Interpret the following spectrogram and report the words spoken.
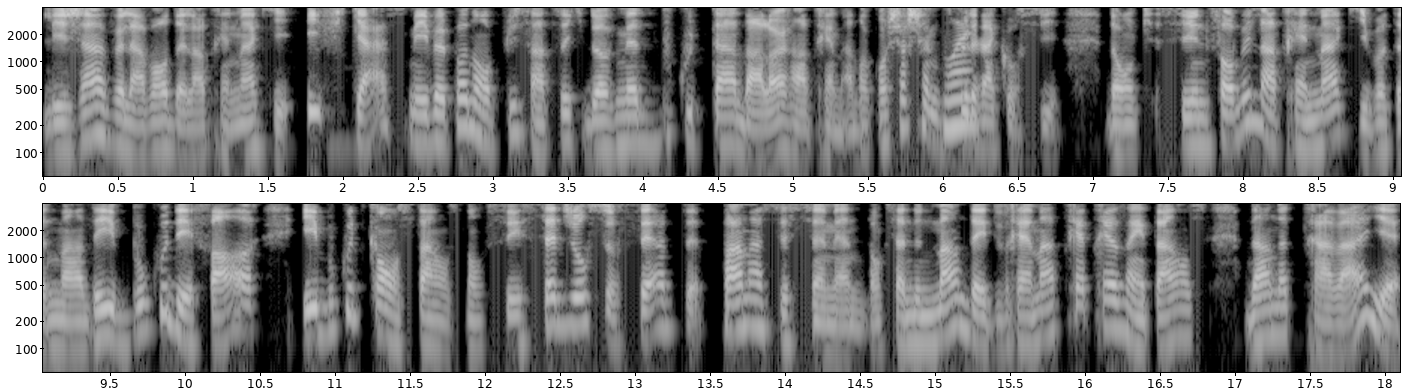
les gens veulent avoir de l'entraînement qui est efficace, mais ils veulent pas non plus sentir qu'ils doivent mettre beaucoup de temps dans leur entraînement. Donc, on cherche un petit peu le raccourci. Donc, c'est une formule d'entraînement qui va te demander beaucoup d'efforts et beaucoup de constance. Donc, c'est sept jours sur sept pendant six semaines. Donc, ça nous demande d'être vraiment très, très intense dans notre travail,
